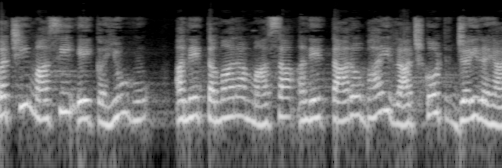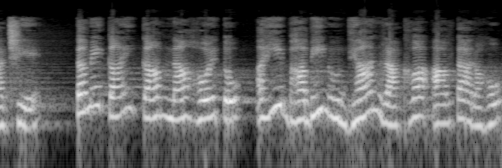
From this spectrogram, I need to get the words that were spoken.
પછી માસી એ કહ્યું, હું અને તમારા માસા અને તારો ભાઈ રાજકોટ જઈ રહ્યા છીએ. તમે કાંઈ કામ ના હોય તો અહીં ભાભીનું ધ્યાન રાખવા આવતા રહો.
